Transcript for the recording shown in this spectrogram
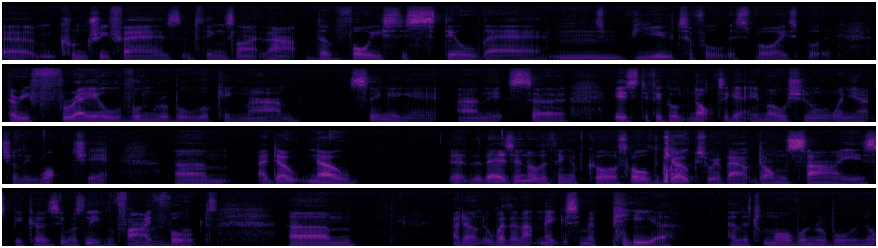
um, country fairs and things like that. The voice is still there. mm, It's beautiful, this voice, but very frail, vulnerable looking man singing it. And it's, uh, it's difficult not to get emotional when you actually watch it. Um, I don't know. Th- There's another thing, of course. All the jokes were about Don's size because he wasn't even five Mm, foot. Um, I don't know whether that makes him appear a little more vulnerable than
